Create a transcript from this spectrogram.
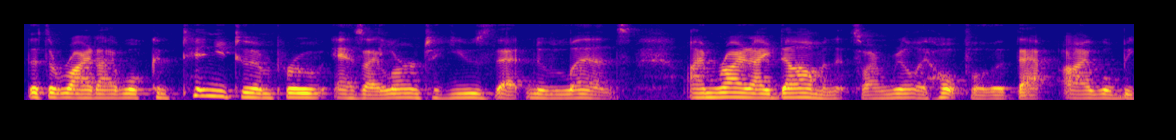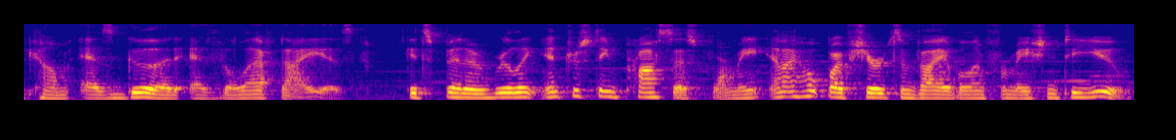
that the right eye will continue to improve as I learn to use that new lens. I'm right eye dominant, so I'm really hopeful that that eye will become as good as the left eye is. It's been a really interesting process for me, and I hope I've shared some valuable information to you.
